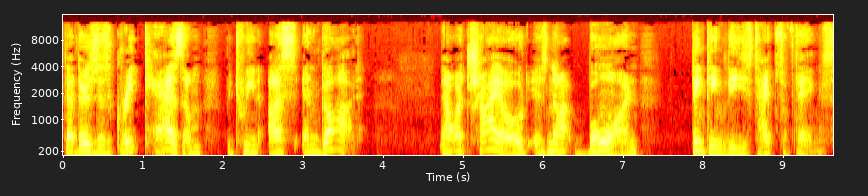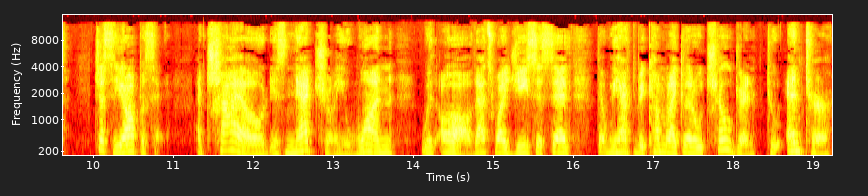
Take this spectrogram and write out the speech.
that there's this great chasm between us and God. Now, a child is not born thinking these types of things. Just the opposite. A child is naturally one with all. That's why Jesus said that we have to become like little children to enter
